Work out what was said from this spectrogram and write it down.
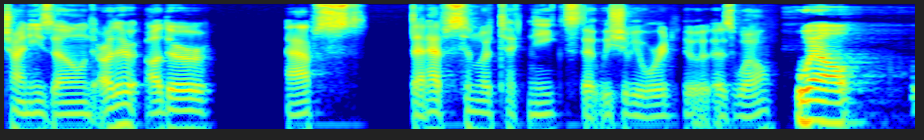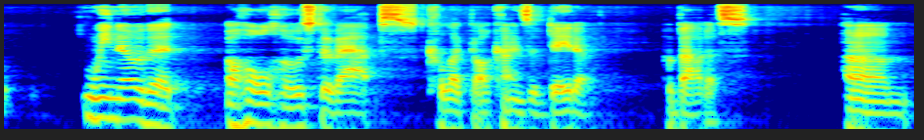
Chinese owned? Are there other apps that have similar techniques that we should be worried to as well? Well, we know that a whole host of apps collect all kinds of data about us. Um,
